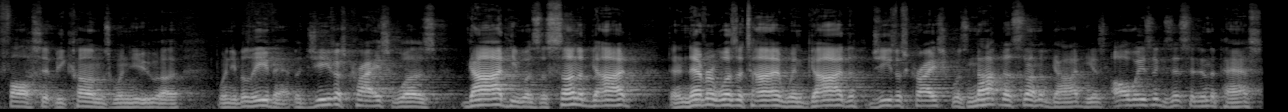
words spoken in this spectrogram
false it becomes when you, uh, when you believe that. But Jesus Christ was God, He was the Son of God. There never was a time when God, Jesus Christ, was not the Son of God. He has always existed in the past,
